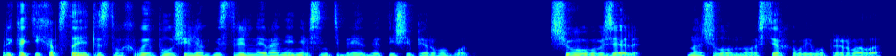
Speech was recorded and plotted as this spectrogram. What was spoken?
При каких обстоятельствах вы получили огнестрельное ранение в сентябре 2001 года? С чего вы взяли? начал он, но Стерхова его прервала.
